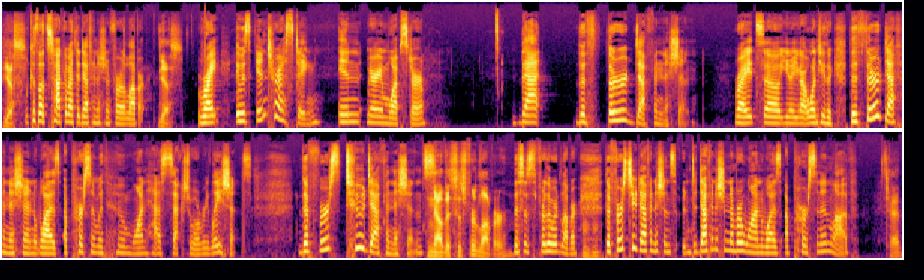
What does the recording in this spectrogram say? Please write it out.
Yes. because let's talk about the definition for a lover. Yes. right? It was interesting in Merriam Webster that the third definition, right? So, you know, you got one, two, three. The third definition was a person with whom one has sexual relations. The first two definitions. Now this is for lover. This is for the word lover. Mm-hmm. The first two definitions. Definition number one was a person in love. Okay.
